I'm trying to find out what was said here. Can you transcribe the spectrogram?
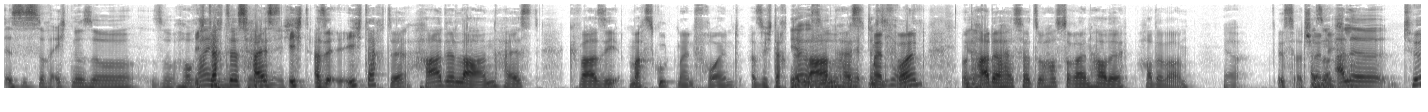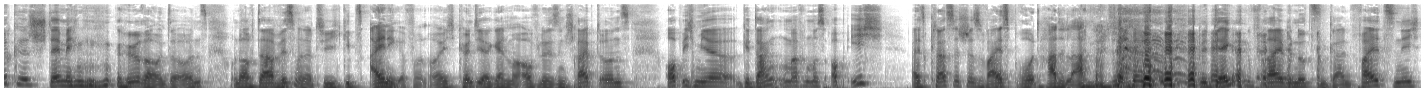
es ist doch echt nur so, so hau rein. Ich dachte, es heißt, ich, also ich dachte, Hadelan heißt quasi, mach's gut, mein Freund. Also ich dachte, Ja, Lan so, heißt dachte mein Freund und Ja. Hade heißt halt so, haust du rein, Hade, Hadelan. Ja. Ist Also anscheinend alle türkischstämmigen Hörer unter uns und auch da wissen wir natürlich, gibt's einige von euch. Könnt ihr ja gerne mal auflösen. Schreibt uns, ob ich mir Gedanken machen muss, ob ich als klassisches Weißbrot Hadelan weiter bedenkenfrei benutzen kann. Falls nicht,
